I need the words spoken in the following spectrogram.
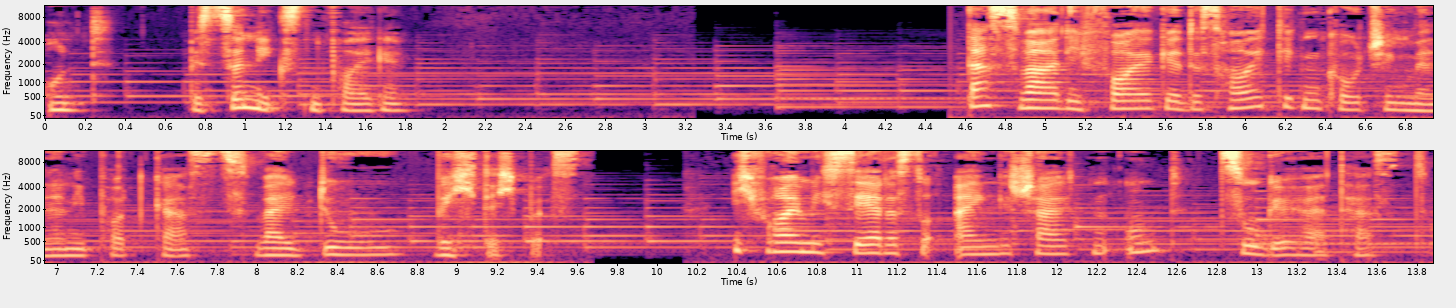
und bis zur nächsten Folge. Das war die Folge des heutigen Coaching Melanie Podcasts, weil du wichtig bist. Ich freue mich sehr, dass du eingeschalten und zugehört hast.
